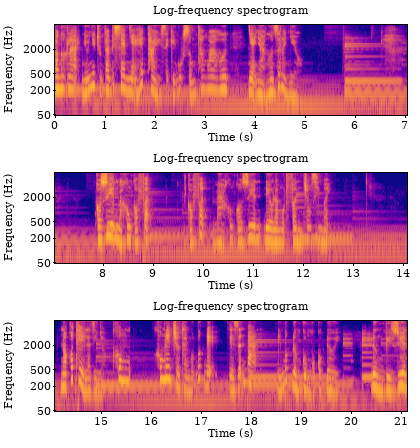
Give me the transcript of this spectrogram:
Và ngược lại, nếu như chúng ta biết xem nhẹ hết thảy sẽ khiến cuộc sống thăng hoa hơn, nhẹ nhàng hơn rất là nhiều có duyên mà không có phận. Có phận mà không có duyên đều là một phần trong sinh mệnh. Nó có thể là gì nhỉ? Không không nên trở thành một bước đệm để dẫn bạn đến bước đường cùng của cuộc đời. Đừng vì duyên.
